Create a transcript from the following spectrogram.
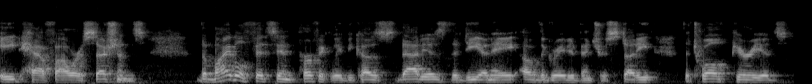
eight half hour sessions. The Bible fits in perfectly because that is the DNA of the Great Adventure Study the 12 periods,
